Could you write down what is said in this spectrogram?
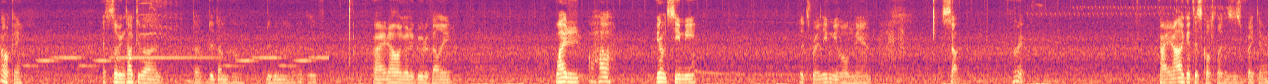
Oh, okay. So we can talk to uh, the the Dungo, the Rumi, I believe. All right, now I want to go to Gerudo Valley. Why did how? You don't see me. That's right. Leave me alone, man. Sup? All right. Alright, and I'll get this gold because he's right there.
